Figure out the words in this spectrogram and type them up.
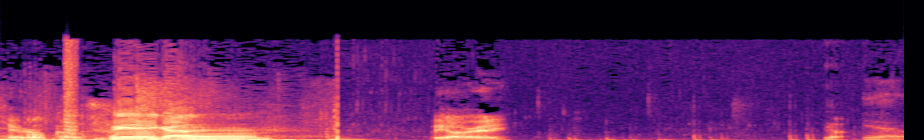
terrible. Okay. Okay, I got him. We all ready? Yeah.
